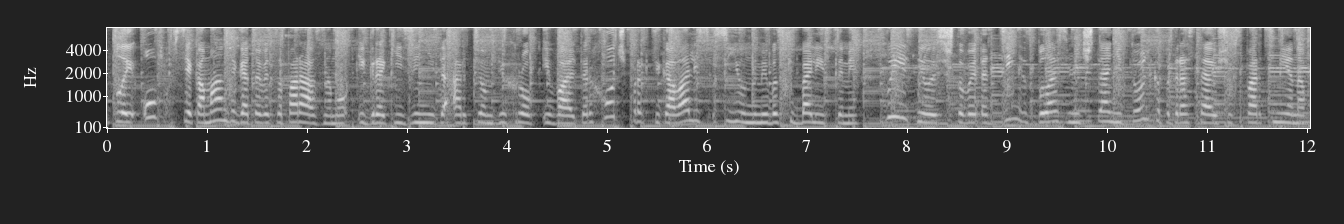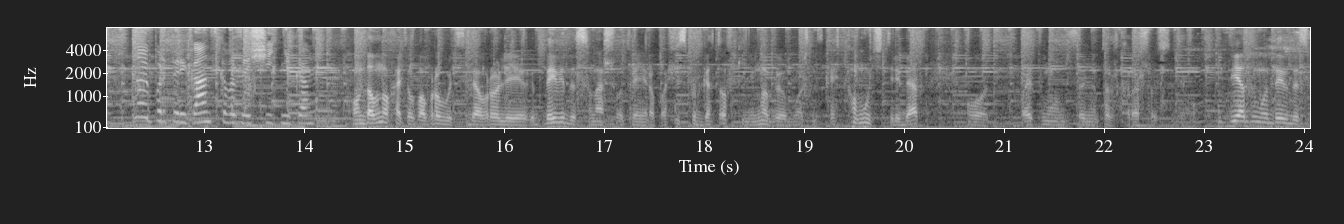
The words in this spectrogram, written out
плей-офф все команды готовятся по-разному. Игроки «Зенита» Артем Вихров и Вальтер Ходж практиковались с юными баскетболистами. Выяснилось, что в этот день сбылась мечта не только подрастающих спортсменов, но и порториканского защитника. Он давно хотел попробовать себя в роли Дэвидаса, нашего тренера по физподготовке, немного, можно сказать, помучить ребят. Вот. Поэтому он сегодня тоже хорошо все делал. Я думаю, Дэвидас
